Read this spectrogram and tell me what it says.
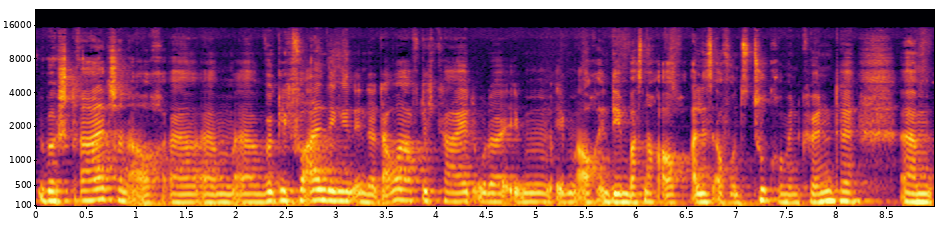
überstrahlt schon auch äh, ähm, äh, wirklich vor allen Dingen in der Dauerhaftigkeit oder eben, eben auch in dem, was noch auch alles auf uns zukommen könnte. Ähm,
